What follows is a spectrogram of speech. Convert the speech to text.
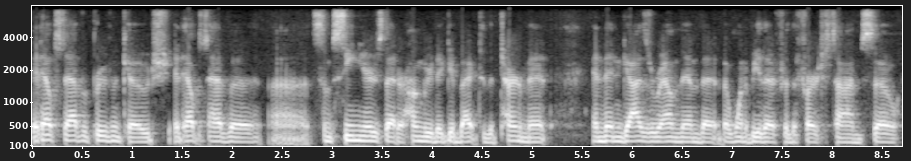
it helps to have a proven coach. It helps to have a, uh, some seniors that are hungry to get back to the tournament and then guys around them that, that want to be there for the first time. So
